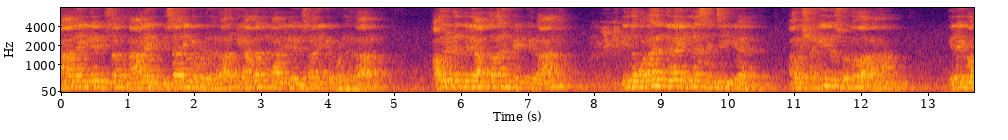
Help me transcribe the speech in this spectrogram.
நாளையிலே விசா நாளை விசாரிக்கப்படுகிறார் கியாமத்து நாளிலே விசாரிக்கப்படுகிறார். அவரிடத்திலே அல்லாஹ் கேட்கிறான் இந்த உலகத்தில் என்ன செஞ்சீங்க? அவர் ஷஹீது சொல்லுவாராம் இறைவா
